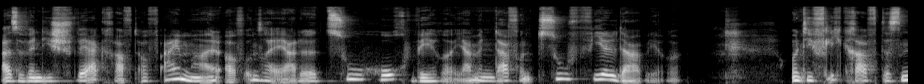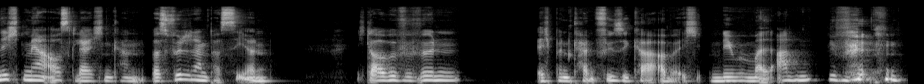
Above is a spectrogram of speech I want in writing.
Also wenn die Schwerkraft auf einmal auf unserer Erde zu hoch wäre, ja, wenn davon zu viel da wäre und die Fliehkraft das nicht mehr ausgleichen kann, was würde dann passieren? Ich glaube, wir würden, ich bin kein Physiker, aber ich nehme mal an, wir würden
